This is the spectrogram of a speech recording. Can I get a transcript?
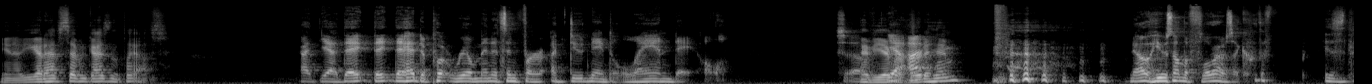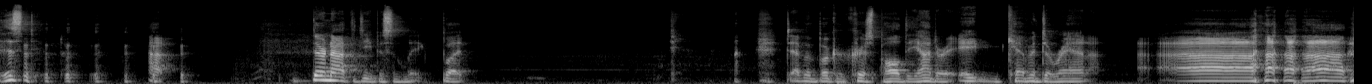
You know, you got to have seven guys in the playoffs. Uh, yeah, they, they they had to put real minutes in for a dude named Landale. So Have you ever yeah, heard I- of him? No, he was on the floor. I was like, who the f- is this dude? they're not the deepest in the league, but Devin Booker, Chris Paul, DeAndre Ayton, Kevin Durant. Uh,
